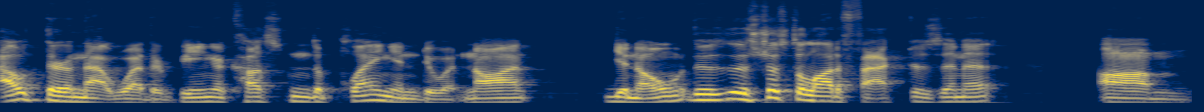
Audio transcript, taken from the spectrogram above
out there in that weather, being accustomed to playing into it, not, you know, there's, there's just a lot of factors in it. Um,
